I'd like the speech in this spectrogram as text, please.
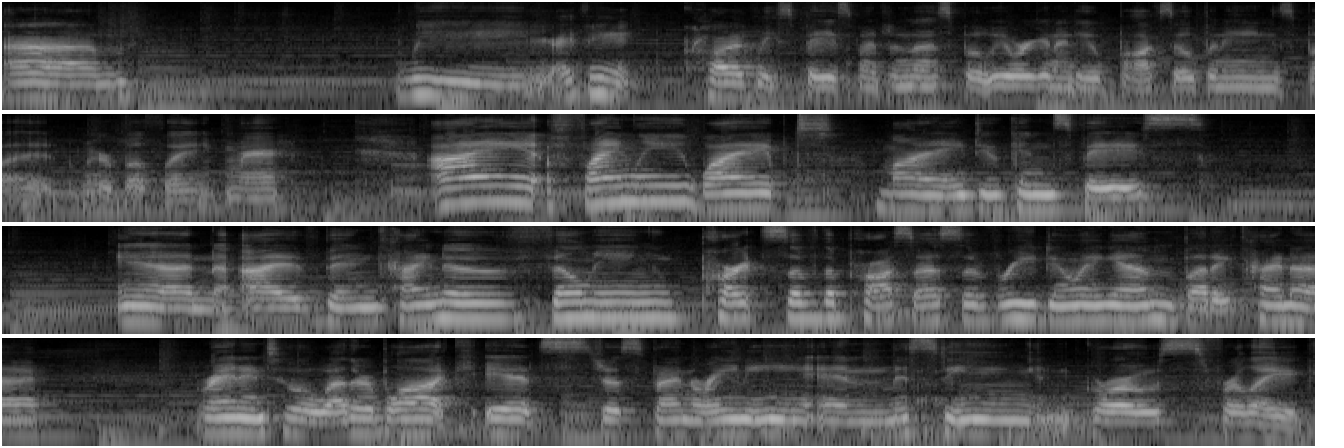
Um, we, I think Chronically Spaced mentioned this, but we were gonna do box openings, but we were both like, meh. I finally wiped my Dukin's face and I've been kind of filming parts of the process of redoing him, but it kind of ran into a weather block. It's just been rainy and misting and gross for like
